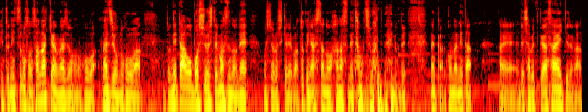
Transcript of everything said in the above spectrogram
えっとねいつもその佐野明のラジオの方はラジオの方は、えっと、ネタを募集してますのでもしよろしければ特に明日の話すネタも決まってないのでなんかこんなネタえー、で喋ってくださいっていうのがあっ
